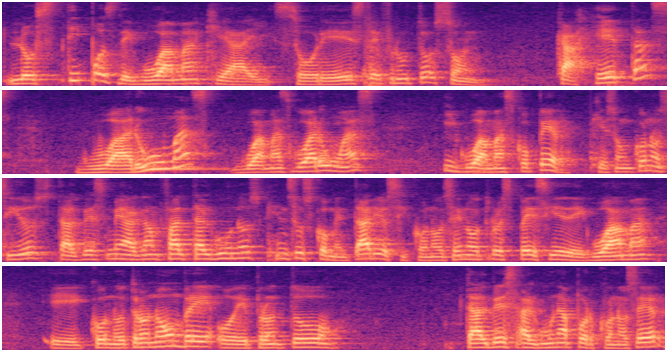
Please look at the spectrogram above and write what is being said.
Los tipos de guama que hay sobre este fruto son cajetas, guarumas, guamas guarumas y guamas coper, que son conocidos, tal vez me hagan falta algunos en sus comentarios si conocen otra especie de guama eh, con otro nombre o de pronto tal vez alguna por conocer.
